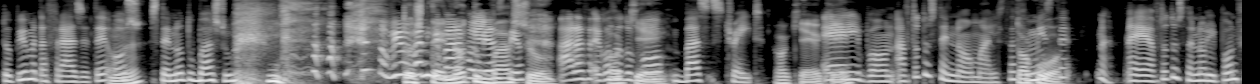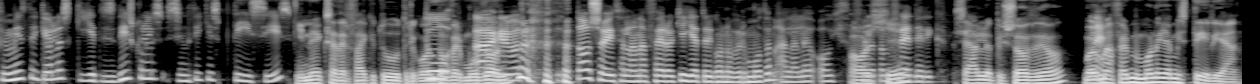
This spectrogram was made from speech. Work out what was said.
Το οποίο μεταφράζεται Ναι. ως στενό του μπάσου. το οποίο Το μου φάνηκε πάρα στενό του πολύ αστείο. μπάσου. Άρα θα- εγώ θα το Οκ. πω Bass Strait. OK, OK. Ε, λοιπόν, αυτό το στενό μάλιστα Το φημίζεται. ακούω. Ναι. Ε, αυτό το στενό λοιπόν φημίζεται κιόλας και για τις δύσκολες συνθήκες πτήσης. Είναι εξαδερφάκι του τριγώνου των Βερμούδων. Ακριβώς. Τόσο ήθελα να φέρω και για τρίγωνο Βερμούδων, αλλά λέω όχι, θα φέρω τον Όχι. Φρέντερικ. Σε άλλο επεισόδιο μπορούμε Ναι. να φέρουμε μόνο για μυστήρια.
